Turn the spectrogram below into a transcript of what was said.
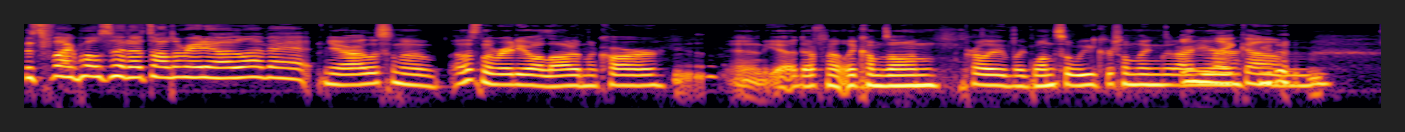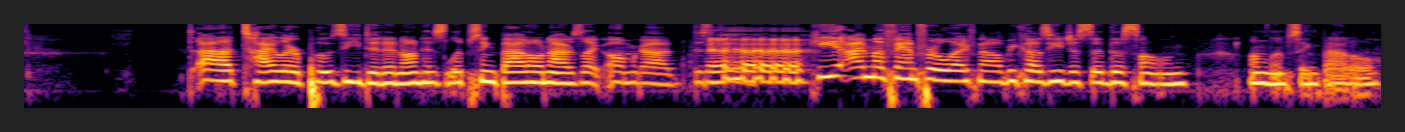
it's Flagpole said it's on the radio. I love it. Yeah, I listen to I listen to the radio a lot in the car, and yeah, it definitely comes on probably like once a week or something that I and hear. like um. Uh, Tyler Posey did it on his lip sync battle, and I was like, "Oh my god, this kid, he! I'm a fan for life now because he just did this song on lip sync battle."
